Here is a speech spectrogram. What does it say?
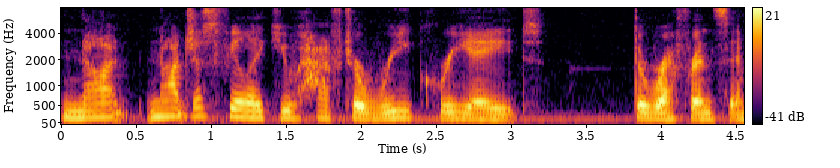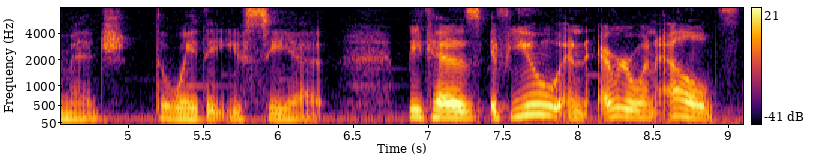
Not not just feel like you have to recreate the reference image the way that you see it. Because if you and everyone else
